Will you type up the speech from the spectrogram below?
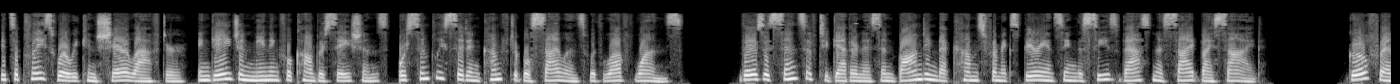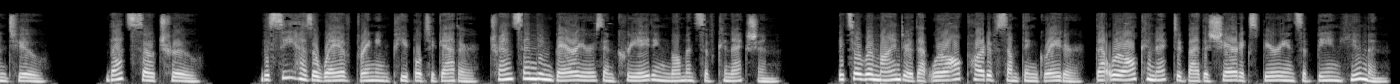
It's a place where we can share laughter, engage in meaningful conversations, or simply sit in comfortable silence with loved ones. There's a sense of togetherness and bonding that comes from experiencing the sea's vastness side by side. Girlfriend 2. That's so true. The sea has a way of bringing people together, transcending barriers and creating moments of connection. It's a reminder that we're all part of something greater, that we're all connected by the shared experience of being human.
